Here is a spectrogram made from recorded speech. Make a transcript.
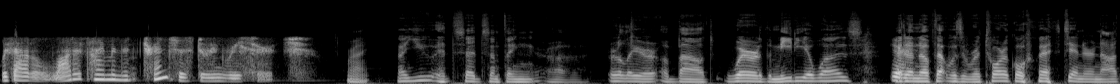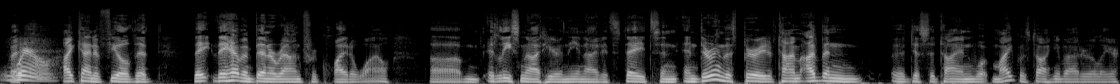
without a lot of time in the trenches doing research. Right. Now, you had said something uh, earlier about where the media was. I don't know if that was a rhetorical question or not, but well, I kind of feel that they, they haven't been around for quite a while. um, at least not here in the United States. And and during this period of time, I've been uh, just to tie in what Mike was talking about earlier.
